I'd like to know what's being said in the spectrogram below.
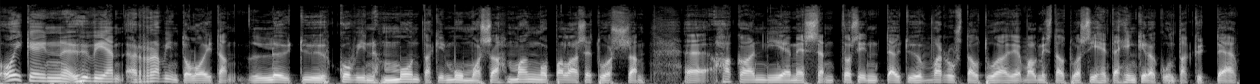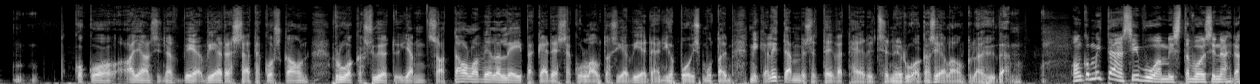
Oikein hyviä ravintoloita löytyy kovin montakin, muun muassa Mangopalase tuossa äh, Hakaniemessä. Tosin täytyy varustautua ja valmistautua siihen, että henkilökunta kyttää koko ajan siinä vieressä, että koska on ruoka syöty ja saattaa olla vielä leipä kädessä, kun lautasia viedään jo pois, mutta mikäli tämmöiset eivät häiritse, niin ruoka siellä on kyllä hyvä. Onko mitään sivua, mistä voisi nähdä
